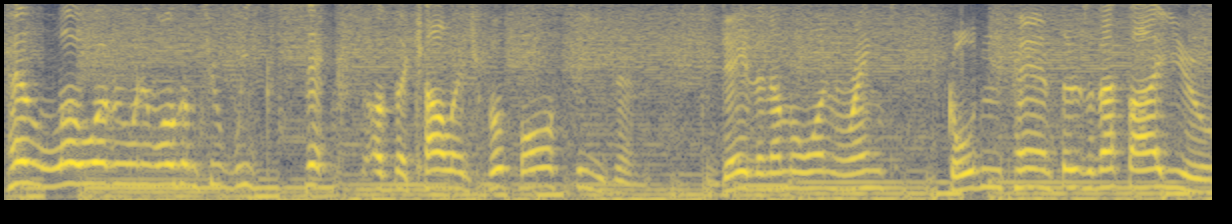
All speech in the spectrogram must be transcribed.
Hello, everyone, and welcome to week six of the college football season. Today, the number one ranked Golden Panthers of FIU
